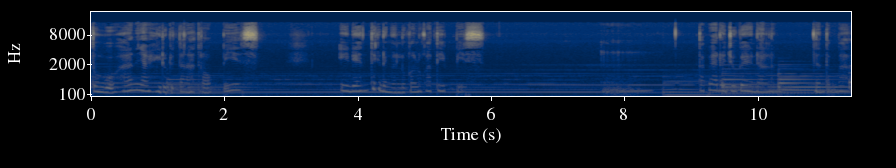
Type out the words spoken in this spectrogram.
Tumbuhan yang hidup di tanah tropis identik dengan luka-luka tipis. Hmm, tapi ada juga yang dalam dan tebal.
